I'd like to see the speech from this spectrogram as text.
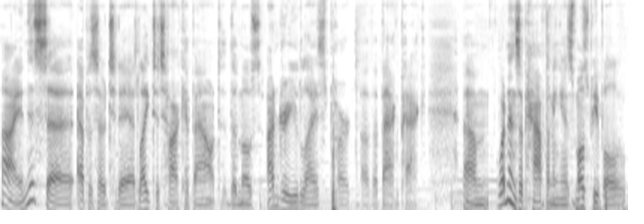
Hi, in this uh, episode today, I'd like to talk about the most underutilized part of a backpack. Um, what ends up happening is most people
